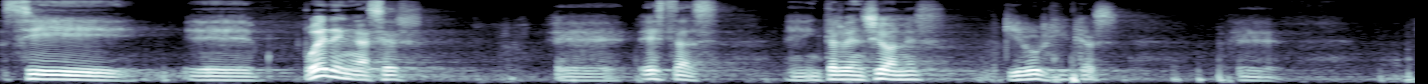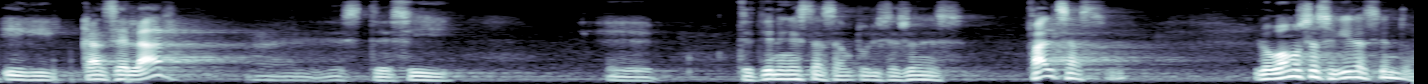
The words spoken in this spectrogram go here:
si eh, pueden hacer eh, estas intervenciones quirúrgicas y cancelar este, si se tienen estas autorizaciones falsas. Lo vamos a seguir haciendo.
